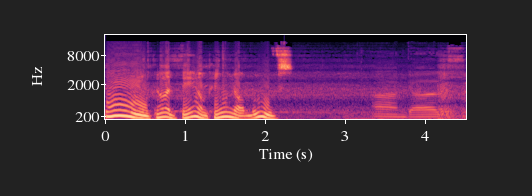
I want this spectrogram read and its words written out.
Ooh, god damn, Penguin got moves. Um, oh God.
